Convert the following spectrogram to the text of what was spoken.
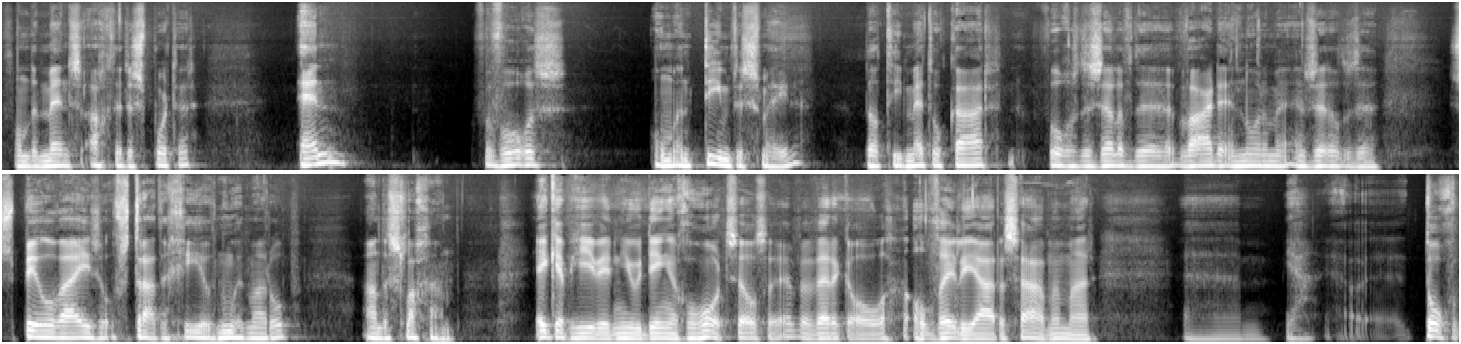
van de mens achter de sporter. En vervolgens om een team te smeden. Dat die met elkaar volgens dezelfde waarden en normen en dezelfde speelwijze of strategie of noem het maar op aan de slag gaan. Ik heb hier weer nieuwe dingen gehoord. Zelfs, hè, we werken al, al vele jaren samen. Maar ehm, ja, toch,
